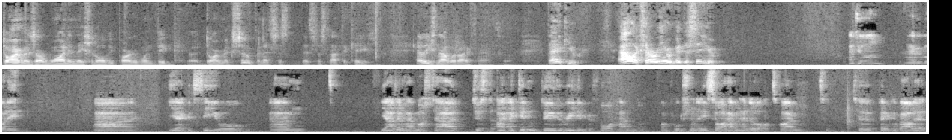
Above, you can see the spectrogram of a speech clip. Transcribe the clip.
dharmas are one, and they should all be part of one big uh, dharmic soup, and that's just that's just not the case. At least not what I found. So, thank you, Alex. How are you? Good to see you. Hi, John. Hi, everybody. Uh, yeah, good to see you all. Um, yeah, I don't have much to add. Just I, I didn't do the reading beforehand, unfortunately, so I haven't had a lot of time to, to think about it.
